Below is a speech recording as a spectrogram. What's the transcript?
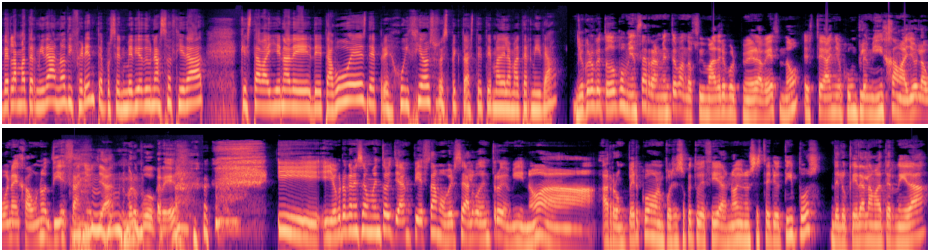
ver la maternidad, ¿no? Diferente, pues en medio de una sociedad que estaba llena de, tabúes, de prejuicios respecto a este tema de la maternidad. Yo creo que todo comienza realmente cuando fui madre por primera vez, ¿no? Este año cumple mi hija mayor, la buena hija uno, 10 años ya, no me lo puedo creer. Y, yo creo que en ese momento ya empieza a moverse algo dentro de mí, ¿no? A, a, romper con, pues eso que tú decías, ¿no? Hay unos estereotipos de lo que era la maternidad,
